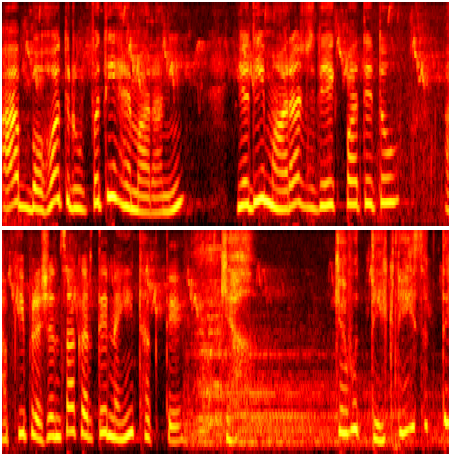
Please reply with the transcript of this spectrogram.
आप बहुत रूपवती है महारानी। यदि महाराज देख पाते तो आपकी प्रशंसा करते नहीं थकते। क्या? क्या वो देख नहीं सकते?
